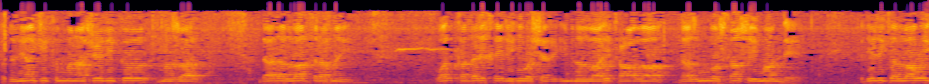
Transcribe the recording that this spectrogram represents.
په دنیا کې کوم منافع دي کو مزار دا د الله طرف نه دی والقدر خیره و شره من الله تعالی لازم او استاد ایمان دی دې دې کې الله وی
